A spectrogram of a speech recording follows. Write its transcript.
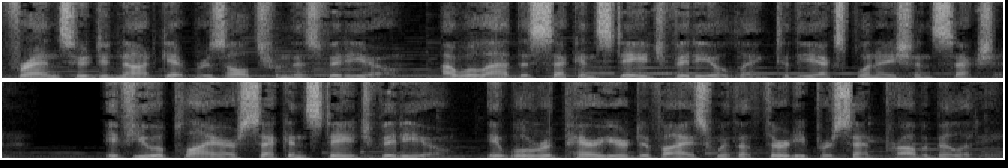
Friends who did not get results from this video, I will add the second stage video link to the explanation section. If you apply our second stage video, it will repair your device with a 30% probability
